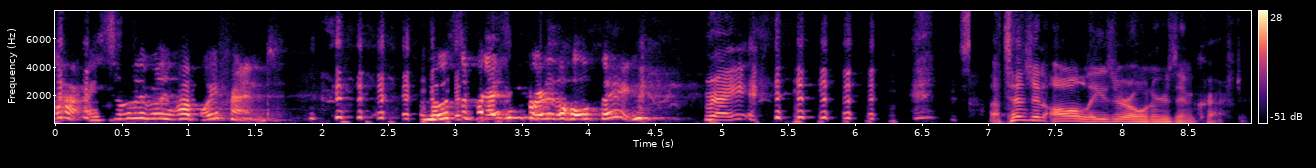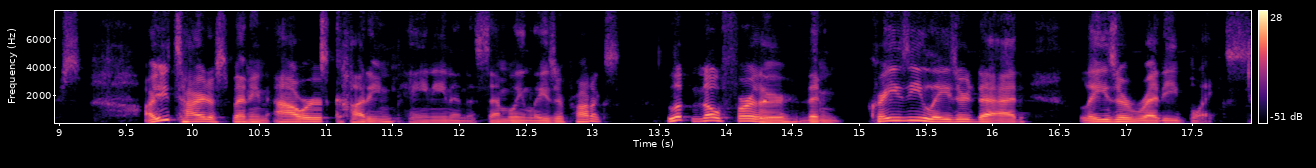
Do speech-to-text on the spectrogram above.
ah, i still have a really hot boyfriend the most surprising part of the whole thing Right. Attention, all laser owners and crafters. Are you tired of spending hours cutting, painting, and assembling laser products? Look no further than Crazy Laser Dad Laser Ready Blanks.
